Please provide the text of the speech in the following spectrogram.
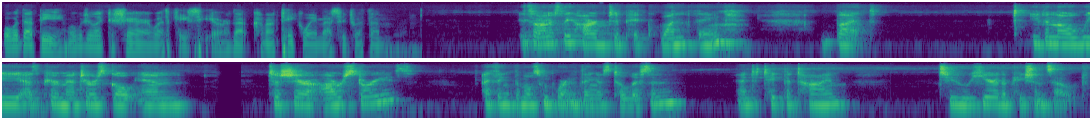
what would that be? What would you like to share with Casey or that kind of takeaway message with them? It's honestly hard to pick one thing, but even though we as peer mentors go in to share our stories, I think the most important thing is to listen and to take the time to hear the patients out.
